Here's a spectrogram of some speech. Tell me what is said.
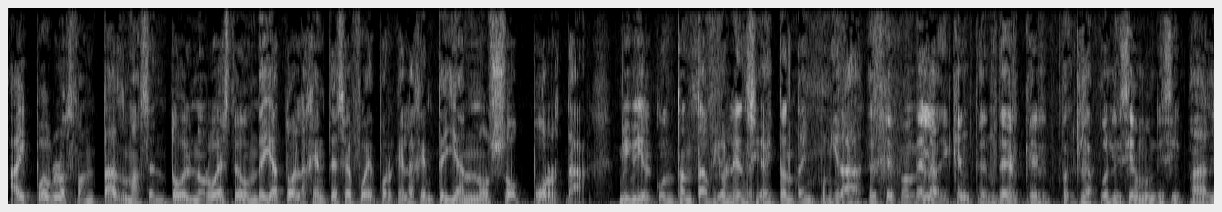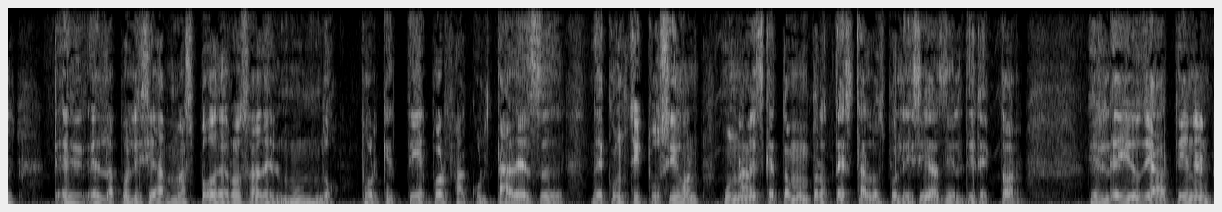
Hay pueblos fantasmas en todo el noroeste donde ya toda la gente se fue porque la gente ya no soporta vivir con tanta violencia y tanta impunidad. Es que Pamela, hay que entender que la policía municipal es la policía más poderosa del mundo porque por facultades eh, de constitución, una vez que toman protesta los policías y el director, ellos ya tienen,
